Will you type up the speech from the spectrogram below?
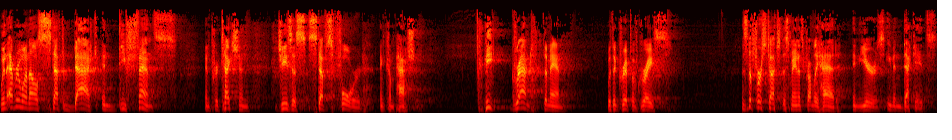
When everyone else stepped back in defense and protection, Jesus steps forward in compassion. He grabbed the man with a grip of grace. This is the first touch this man has probably had in years, even decades.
